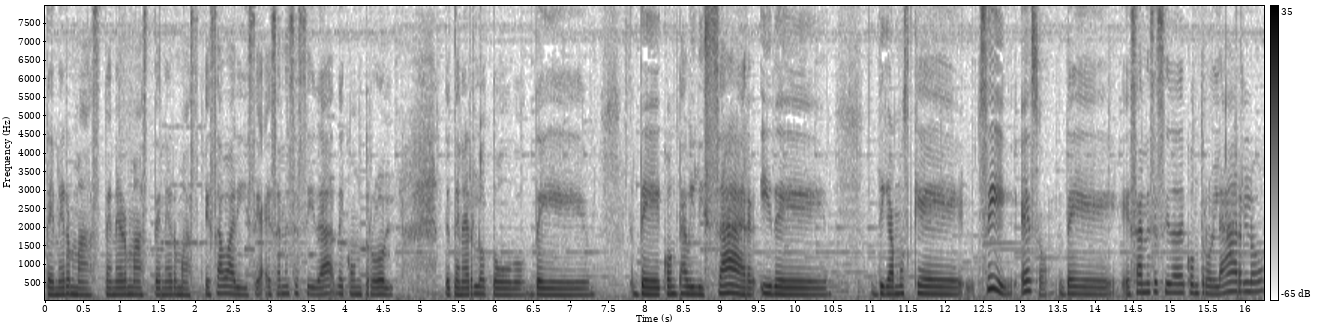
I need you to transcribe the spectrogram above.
tener más, tener más, tener más, esa avaricia, esa necesidad de control, de tenerlo todo, de, de contabilizar y de, digamos que, sí, eso, de esa necesidad de controlarlo,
